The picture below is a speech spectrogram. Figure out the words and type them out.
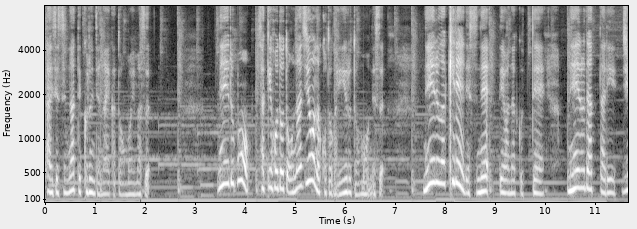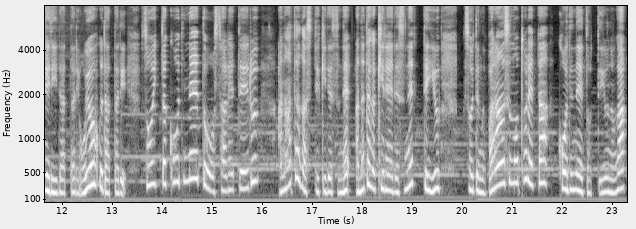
大切になってくるんじゃないかと思います。ネイルも先ほどと同じようなことが言えると思うんです。ネイルが綺麗ですね。ではなくってネイルだったりジュエリーだったりお洋服だったりそういったコーディネートをされているあなたが素敵ですね。あなたが綺麗ですね。っていうそういったのバランスの取れたコーディネートっていうのが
